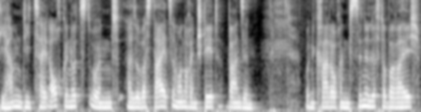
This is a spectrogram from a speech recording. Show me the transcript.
die haben die Zeit auch genutzt und also was da jetzt immer noch entsteht, Wahnsinn. Und gerade auch im Cinelifter-Bereich,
